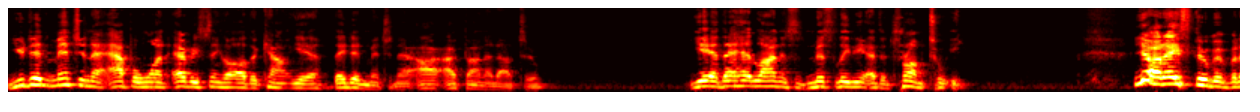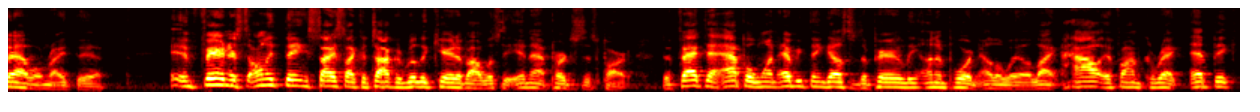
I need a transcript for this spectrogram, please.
You didn't mention that Apple won every single other count. Yeah, they didn't mention that. I, I found that out too. Yeah, that headline is misleading at the Trump tweet. Yo, they stupid for that one right there. In fairness, the only thing sites like Kotaku really cared about was the in-app purchases part. The fact that Apple won everything else is apparently unimportant. LOL. Like how, if I'm correct, Epic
